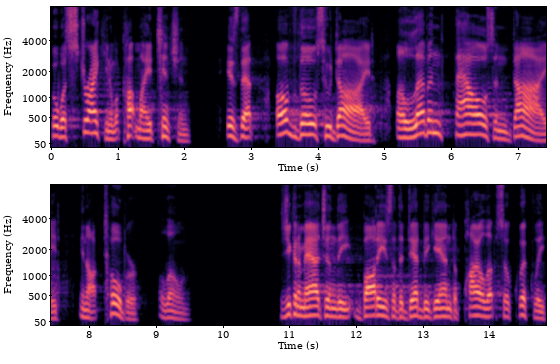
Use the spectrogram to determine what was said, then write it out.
But what's striking and what caught my attention is that of those who died, 11,000 died in October alone. As you can imagine, the bodies of the dead began to pile up so quickly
